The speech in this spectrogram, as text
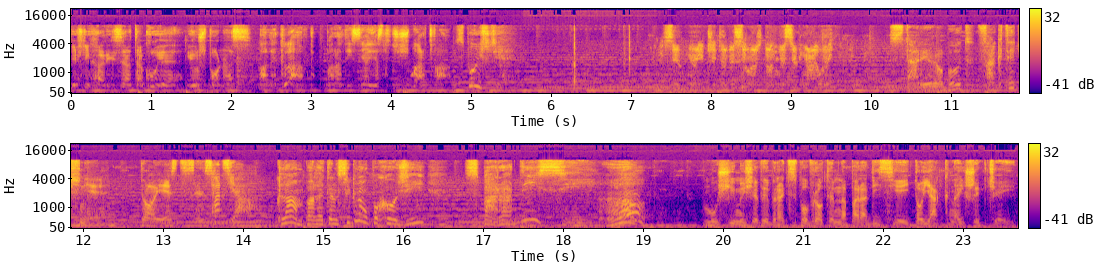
Jeśli Harris zaatakuje, już po nas. Ale Klamp, Paradisia jest dziś martwa. Spójrzcie. Sydney, czy ty wysyłasz do mnie sygnały? Stary robot? Faktycznie. To jest sensacja. Klamp, ale ten sygnał pochodzi z Paradisi. Musimy się wybrać z powrotem na Paradisję i to jak najszybciej.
